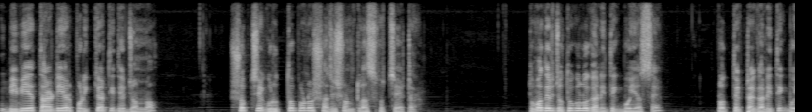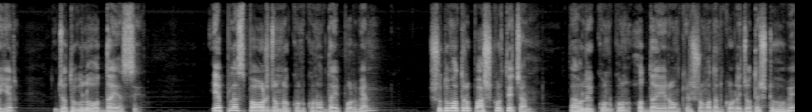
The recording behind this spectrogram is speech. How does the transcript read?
বিবিএ থার্ড ইয়ার পরীক্ষার্থীদের জন্য সবচেয়ে গুরুত্বপূর্ণ সাজেশন ক্লাস হচ্ছে এটা। তোমাদের যতগুলো গাণিতিক বই আছে, প্রত্যেকটা গাণিতিক বইয়ের যতগুলো অধ্যায় আছে এ প্লাস পাওয়ার জন্য কোন কোন অধ্যায় পড়বেন? শুধুমাত্র পাশ করতে চান, তাহলে কোন কোন অধ্যায়ের অঙ্কের সমাধান করলে যথেষ্ট হবে?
